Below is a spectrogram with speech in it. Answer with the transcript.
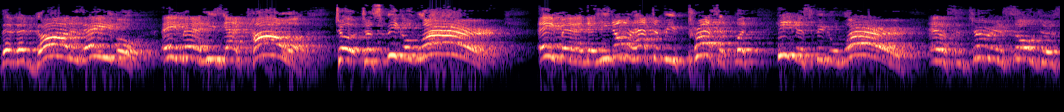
that, that God is able, amen, he's got power to, to speak a word Amen. That he don't have to be present, but he can speak a word and a centurion soldier's,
